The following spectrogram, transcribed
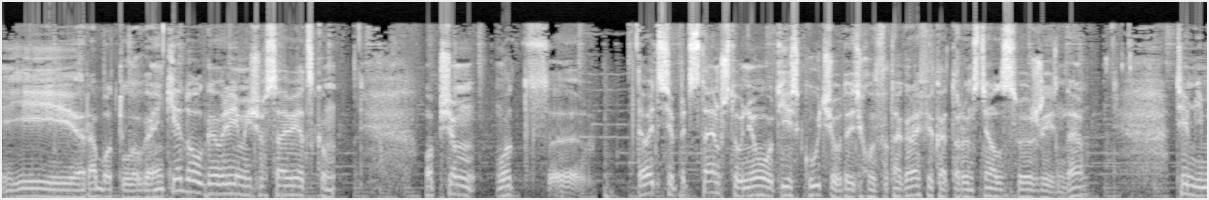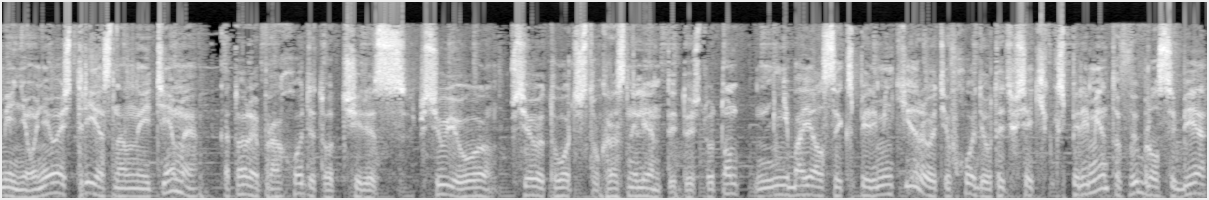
и работал в «Огоньке» долгое время, еще в советском. В общем, вот э, давайте себе представим, что у него вот есть куча вот этих вот фотографий, которые он снял за свою жизнь, да. Тем не менее, у него есть три основные темы, которые проходят вот через всю его, все его творчество красной лентой. То есть вот он не боялся экспериментировать и в ходе вот этих всяких экспериментов выбрал себе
